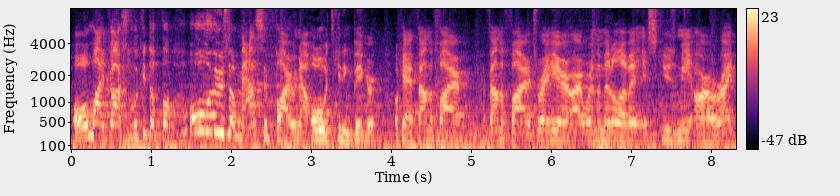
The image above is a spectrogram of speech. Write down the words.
Oh my gosh, look at the. Oh, there's a massive fire now. Oh, it's getting bigger. Okay, I found the fire. I found the fire. It's right here. All right, we're in the middle of it. Excuse me. All right,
